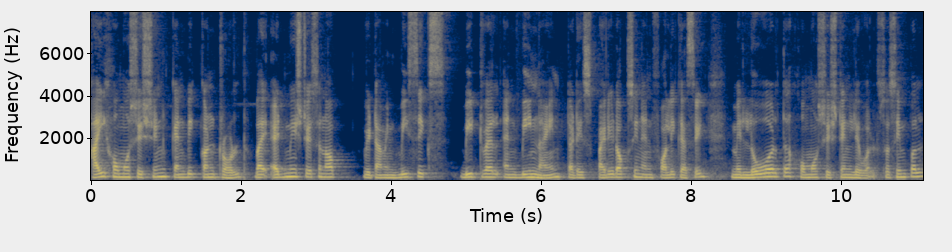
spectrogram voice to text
high homocysteine can be controlled by administration of vitamin B6, B12 and B9 that is pyridoxine and folic acid may lower the homocysteine level. So simple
